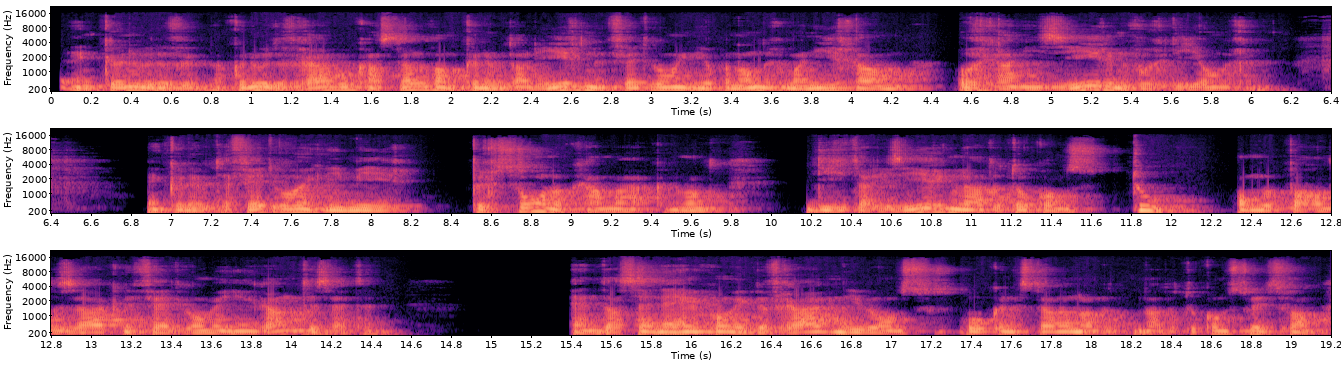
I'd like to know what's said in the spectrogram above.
En kunnen we de, dan kunnen we de vraag ook gaan stellen van, kunnen we dat leren in feite niet op een andere manier gaan organiseren voor die jongeren? En kunnen we het in feite niet meer persoonlijk gaan maken. Want digitalisering laat het ook ons toe om bepaalde zaken in feite gewoon in gang te zetten. En dat zijn eigenlijk gewoon de vragen die we ons ook kunnen stellen naar de, toekomst. Is van,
